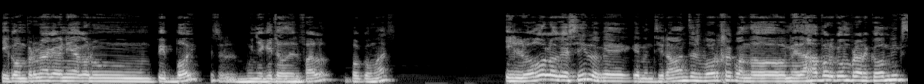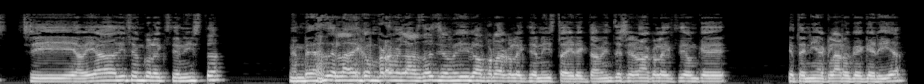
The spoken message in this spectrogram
Y compré una que venía con un Pip-Boy, que es el muñequito del Fallout, un poco más. Y luego lo que sí, lo que, mencionaba antes Borja, cuando me daba por comprar cómics, si había edición coleccionista, en vez de hacerla de comprarme las dos, yo me iba por la coleccionista directamente, si era una colección que, que tenía claro que quería.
